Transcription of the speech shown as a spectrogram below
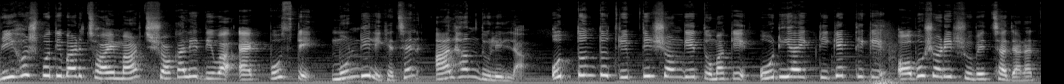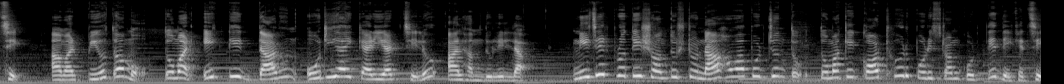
বৃহস্পতিবার ছয় মার্চ সকালে দেওয়া এক পোস্টে মন্ডি লিখেছেন, আলহামদুলিল্লাহ, অত্যন্ত তৃপ্তির সঙ্গে তোমাকে ওডিআই ক্রিকেট থেকে অবসরের শুভেচ্ছা জানাচ্ছি। আমার প্রিয়তম, তোমার একটি দারুণ ওডিআই ক্যারিয়ার ছিল, আলহামদুলিল্লাহ। নিজের প্রতি সন্তুষ্ট না হওয়া পর্যন্ত তোমাকে কঠোর পরিশ্রম করতে দেখেছি।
